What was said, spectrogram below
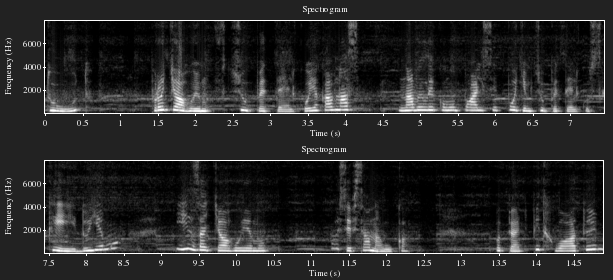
тут, протягуємо в цю петельку, яка в нас на великому пальці, потім цю петельку скидуємо і затягуємо. Ось і вся наука. Опять підхватуємо,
